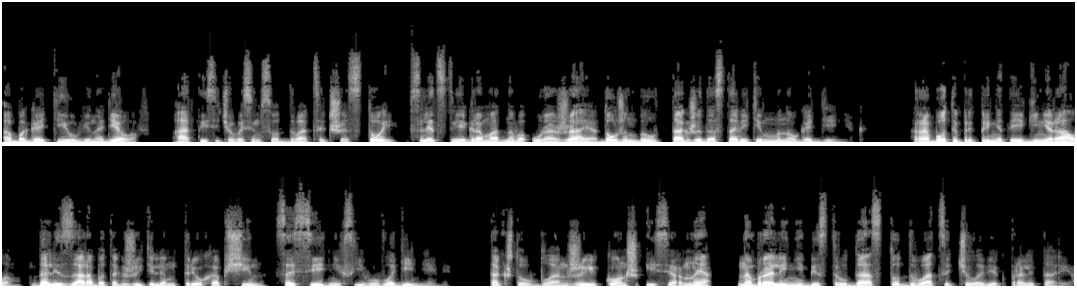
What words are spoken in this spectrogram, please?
обогатил виноделов, а 1826 вследствие громадного урожая должен был также доставить им много денег. Работы, предпринятые генералом, дали заработок жителям трех общин, соседних с его владениями. Так что в Бланжи, Конш и Серне набрали не без труда 120 человек пролетариев.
